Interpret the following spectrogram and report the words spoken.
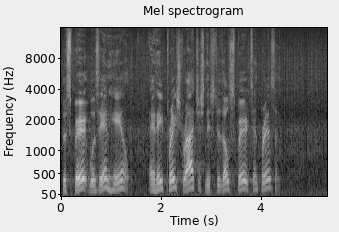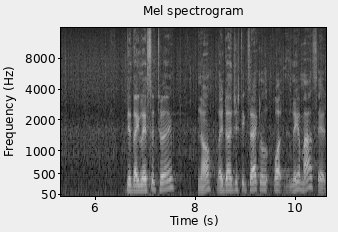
The Spirit was in him, and he preached righteousness to those spirits in prison. Did they listen to him? No, they done just exactly what Nehemiah said.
